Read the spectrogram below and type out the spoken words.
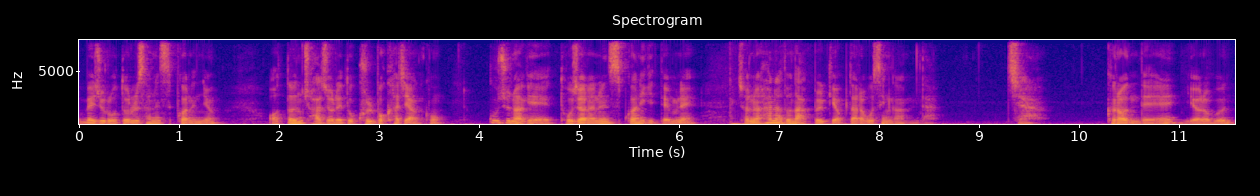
매주 로또를 사는 습관은요, 어떤 좌절에도 굴복하지 않고 꾸준하게 도전하는 습관이기 때문에 저는 하나도 나쁠 게 없다라고 생각합니다. 자, 그런데 여러분,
